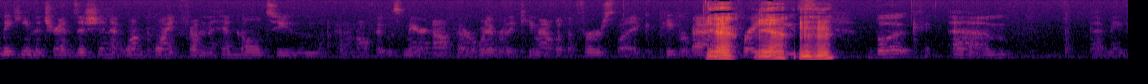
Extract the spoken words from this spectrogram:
making the transition at one point from the hymnal to I don't know if it was Maranatha or whatever they came out with the first like paperback. Yeah. Yeah. Mm-hmm. Book. Um, that maybe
